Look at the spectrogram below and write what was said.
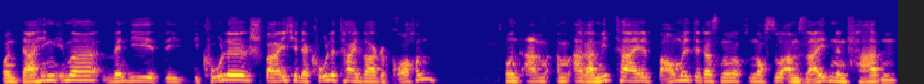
Und da hing immer, wenn die, die, die Kohlespeiche, der Kohleteil war gebrochen und am, am Aramid-Teil baumelte das nur noch so am seidenen Faden.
